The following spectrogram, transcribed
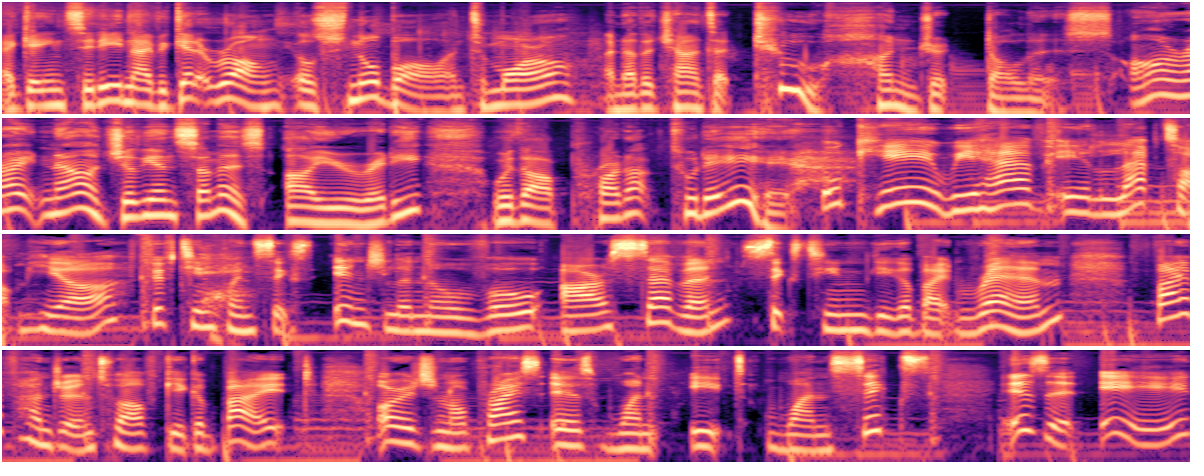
at Gain City. Now, if you get it wrong, it'll snowball. And tomorrow, another chance at $200. All right, now, Jillian Summers, are you ready with our product today? Okay, we have a laptop here 15.6 inch Lenovo R7, 16 gigabyte RAM, 512 gigabyte. Original price is 1816. Is it A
